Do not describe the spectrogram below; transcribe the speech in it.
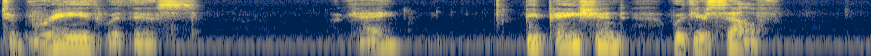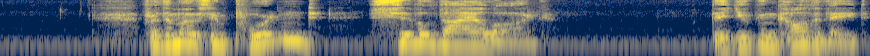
to breathe with this, okay? Be patient with yourself. For the most important civil dialogue that you can cultivate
